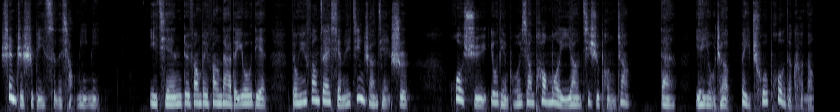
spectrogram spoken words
甚至是彼此的小秘密。以前对方被放大的优点，等于放在显微镜上检视，或许优点不会像泡沫一样继续膨胀，但也有着被戳破的可能。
